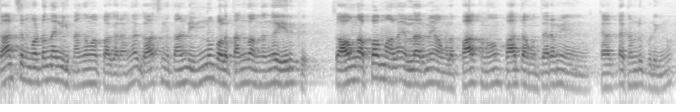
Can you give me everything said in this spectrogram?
காட்ஸன் மட்டும் தான் இன்னைக்கு தங்கமாக பார்க்குறாங்க காட்ஸனை தாண்டி இன்னும் பல தங்கம் அங்கங்கே இருக்குது ஸோ அவங்க அப்பா அம்மாலாம் எல்லாருமே அவங்கள பார்க்கணும் பார்த்து அவங்க திறமைய கரெக்டாக கண்டுபிடிக்கணும்.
